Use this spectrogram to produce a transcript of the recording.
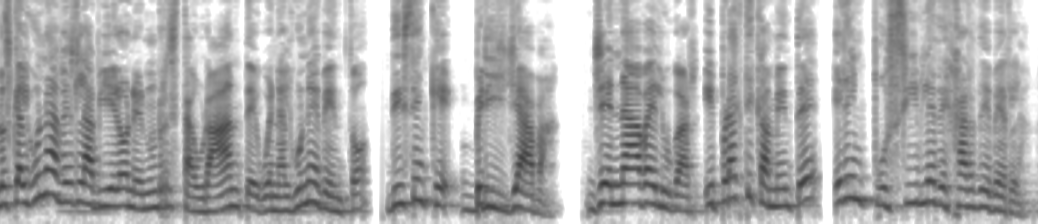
Los que alguna vez la vieron en un restaurante o en algún evento dicen que brillaba, llenaba el lugar y prácticamente era imposible dejar de verla.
